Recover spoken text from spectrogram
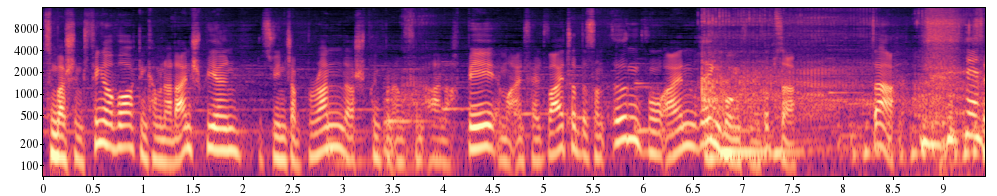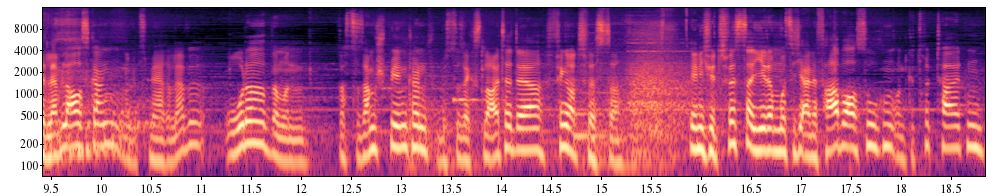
Zum Beispiel ein Fingerwalk, den kann man allein spielen. Das ist wie ein Jump'n'Run, da springt man einfach von A nach B, immer ein Feld weiter, bis dann irgendwo ein Regenbogen findet. Ups, da. Da. Das ist der Levelausgang, da gibt es mehrere Level. Oder, wenn man was zusammenspielen kann, für bis zu sechs Leute, der Fingertwister. Ähnlich wie Twister, jeder muss sich eine Farbe aussuchen und gedrückt halten.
